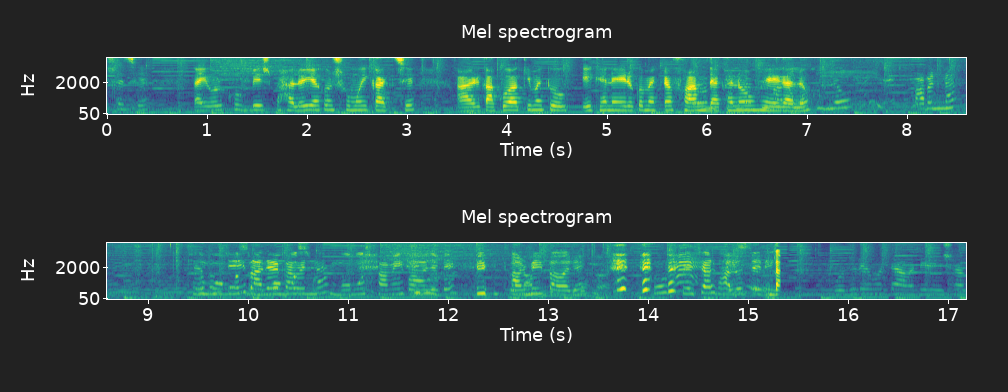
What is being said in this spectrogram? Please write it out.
এসেছে তাই ওর খুব বেশ ভালোই এখন সময় কাটছে। আর কাকু কাকিমাকেও এখানে এরকম একটা ফার্ম দেখানো হয়ে গেল। পাবেন না? মোমোস পাবেন না? ফার্মেই পাওয়া যাবে। ফার্মেই পাওয়া যায়। স্পেশাল ভালো চেরি। বন্ধুদের মধ্যে আমাদের এসব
